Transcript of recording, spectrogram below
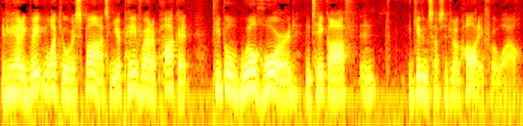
if you had a great molecular response and you're paying for out of pocket, people will hoard and take off and give themselves a drug holiday for a while,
